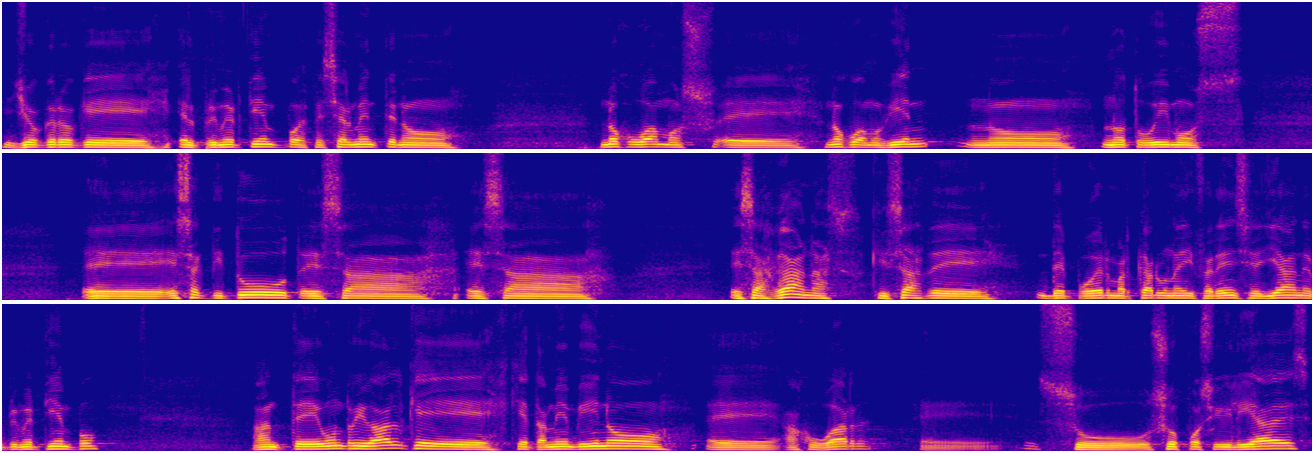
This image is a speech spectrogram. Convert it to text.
yo creo que el primer tiempo especialmente no, no, jugamos, no jugamos bien, no, no tuvimos esa actitud, esa, esa, esas ganas quizás de, de poder marcar una diferencia ya en el primer tiempo ante un rival que, que también vino a jugar eh, sus posibilidades.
